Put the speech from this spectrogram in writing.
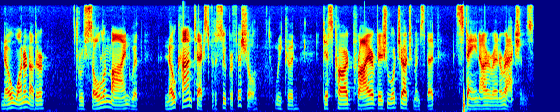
know one another through soul and mind with no context for the superficial, we could discard prior visual judgments that stain our interactions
